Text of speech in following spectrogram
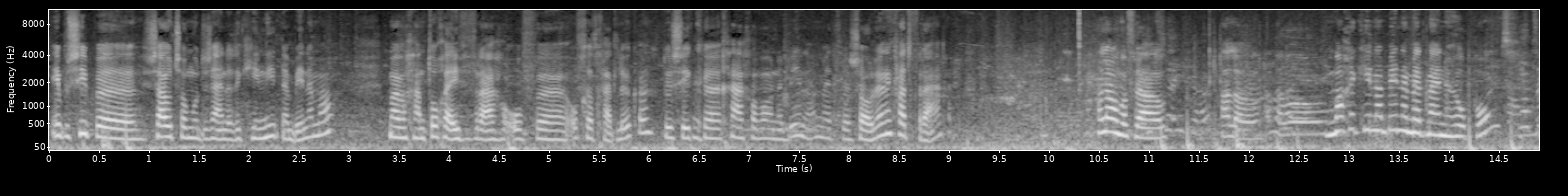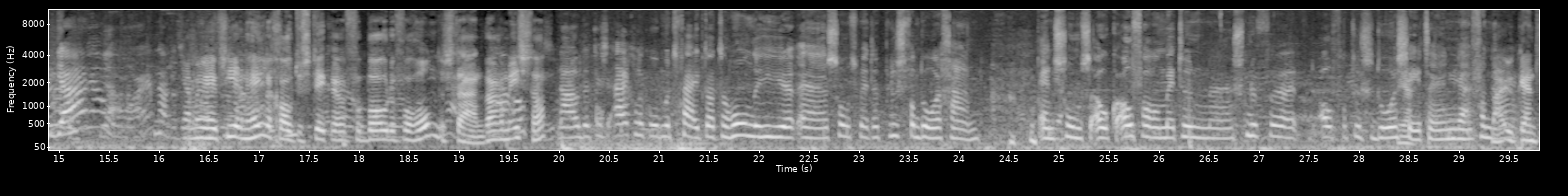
in principe uh, zou het zo moeten zijn dat ik hier niet naar binnen mag. Maar we gaan toch even vragen of, of dat gaat lukken. Dus ik ga gewoon naar binnen met Sola en ik ga het vragen. Hallo mevrouw. Hallo. Hallo. Mag ik hier naar binnen met mijn hulphond? Ja? Ja hoor. Nou, dat ja, maar u heeft hier een hele grote sticker verboden voor honden staan. Waarom is dat? Nou, dat is eigenlijk om het feit dat de honden hier uh, soms met het plus vandoor gaan. En ja. soms ook overal met hun uh, snuffen overal tussendoor ja. zitten. En, uh, vandaar... Maar u, kent,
